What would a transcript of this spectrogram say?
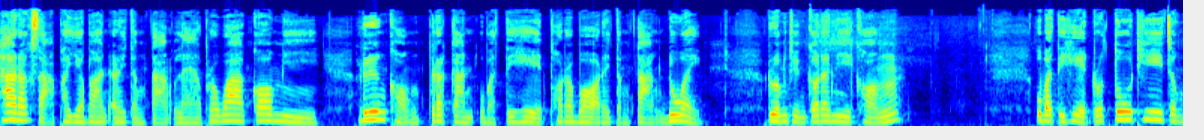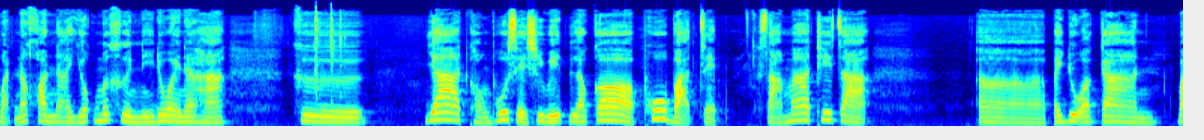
ค่ารักษาพยาบาลอะไรต่างๆ แล้ว เพราะว่าก็มีเรื่องของประกันอุบัติเหตุพรบอะไรต่างๆ ด้วย รวมถึงกรณีของอุบัติเหตุรถตู้ที่จังหวัดนครนายกเมื่อคืนนี้ด้วยนะคะ คือญาติของผู้เสียชีวิตแล้วก็ผู้บาดเจ็บสามารถที่จะไปดูอาการไป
